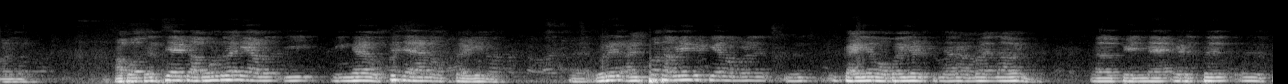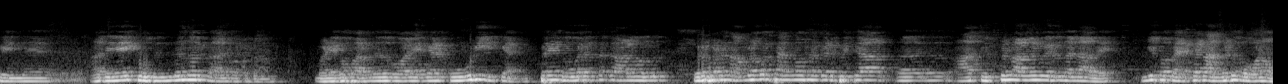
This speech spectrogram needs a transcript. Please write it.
ആളുകൾ. അപ്പോൾ തീർച്ചയായിട്ടും അതുകൊണ്ട് തന്നെയാണ് ഈ ഇങ്ങനെ ഒത്തുചേരാൻ നമുക്ക് കഴിയുന്നത്. ഒരു അല്പസമയം കിട്ടിയാൽ നമ്മൾ കയ്യിലെ മൊബൈൽ എടുത്ത് ഞാൻ നമ്മളെല്ലാവരും പിന്നെ എടുത്ത് പിന്നെ അതിലേക്ക് ഒതുങ്ങുന്ന ഒരു കാലഘട്ടമാണ് മണിയൊക്കെ പറഞ്ഞതുപോലെ ഇങ്ങനെ കൂടിയിരിക്കാൻ. ഇത്രയും ദൂരത്തൊക്കെ ആൾ വന്ന് ഒരുപാട് നമ്മളെ ഒരു സംഘം സംഘടിപ്പിച്ച ആ ചുറ്റുള്ള ആളുകൾ വരുന്നല്ലാതെ ഇനിയിപ്പോ മെനക്കെട്ട് അങ്ങോട്ട് പോകണോ?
